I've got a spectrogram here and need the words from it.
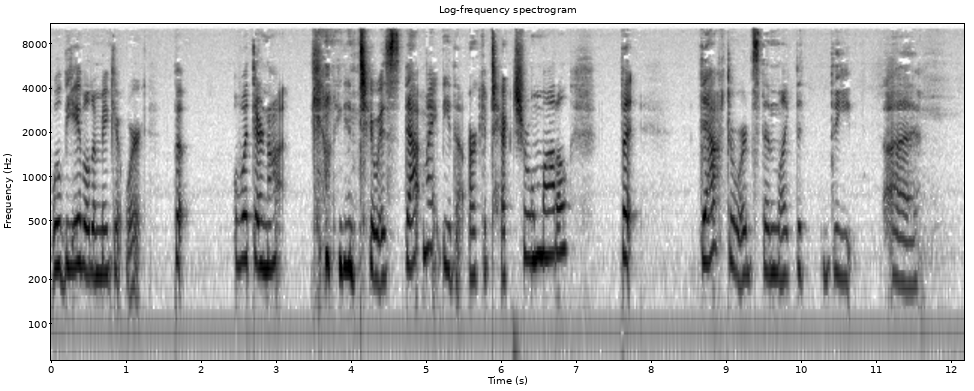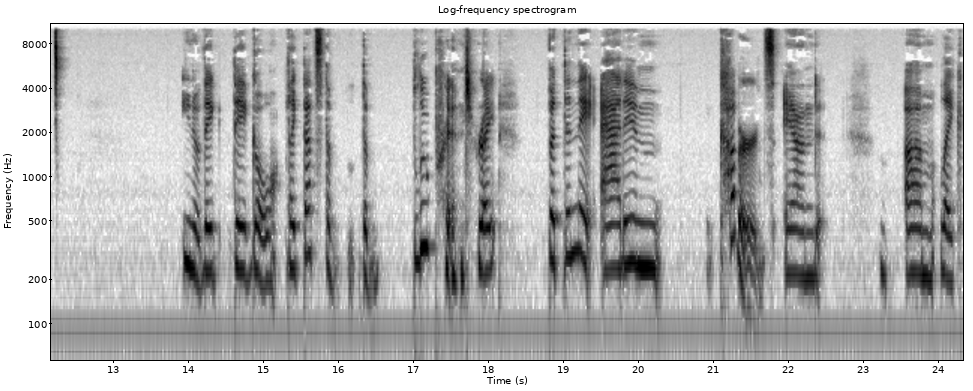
we'll be able to make it work." But what they're not counting into is that might be the architectural model, but afterwards then like the the uh you know they they go like that's the the blueprint right? But then they add in cupboards and um like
